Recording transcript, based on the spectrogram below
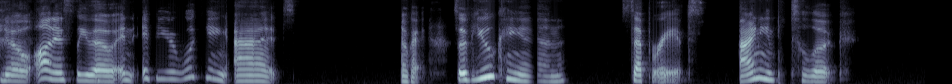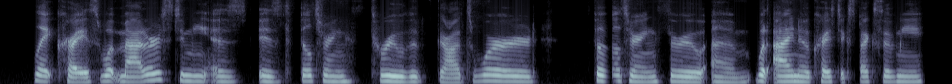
No, honestly though, and if you're looking at okay, so if you can separate, I need to look like Christ. What matters to me is is filtering through the God's word, filtering through um what I know Christ expects of me.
